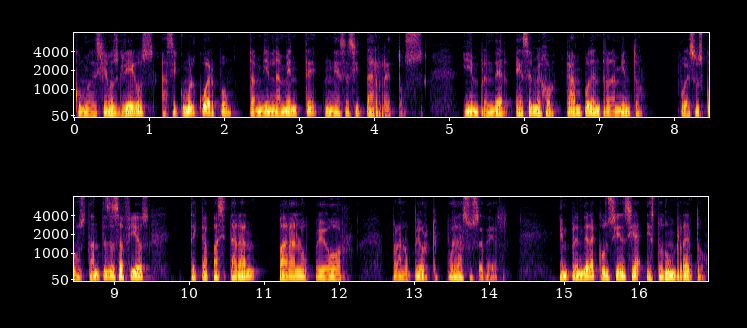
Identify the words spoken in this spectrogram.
Como decían los griegos, así como el cuerpo, también la mente necesita retos. Y emprender es el mejor campo de entrenamiento, pues sus constantes desafíos te capacitarán para lo peor, para lo peor que pueda suceder. Emprender a conciencia es todo un reto.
